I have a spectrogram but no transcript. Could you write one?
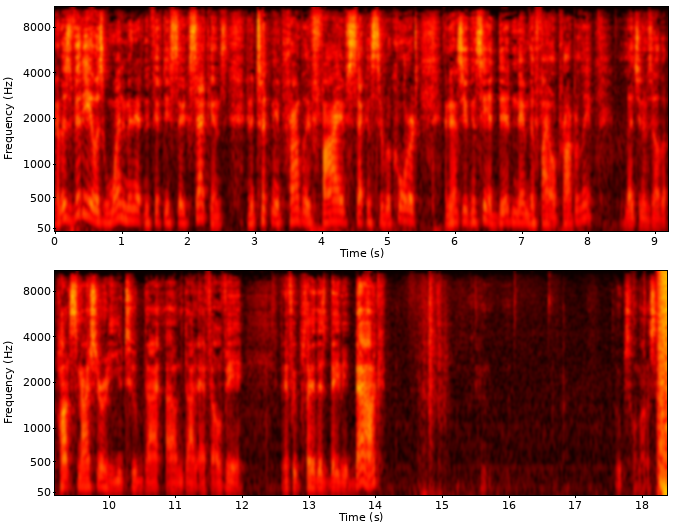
Now this video is 1 minute and 56 seconds and it took me probably 5 seconds to record. And as you can see I did name the file properly Legend of Zelda Pot Smasher YouTube.flv um, and if we play this baby back oops hold on a second.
